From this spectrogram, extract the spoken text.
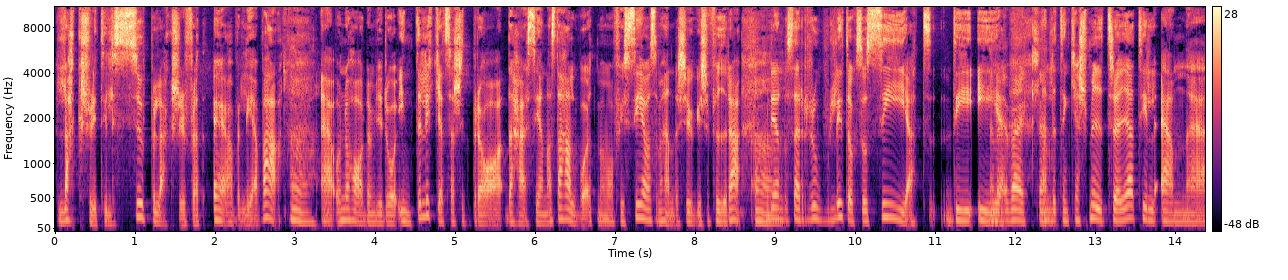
luxury till superluxury för att överleva. Mm. Eh, och nu har de ju då inte lyckats särskilt bra det här senaste halvåret, men man får ju se vad som händer 2024. Mm. Men det är ändå så roligt också att se att det är en liten cash kashmirtröja till en, eh,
